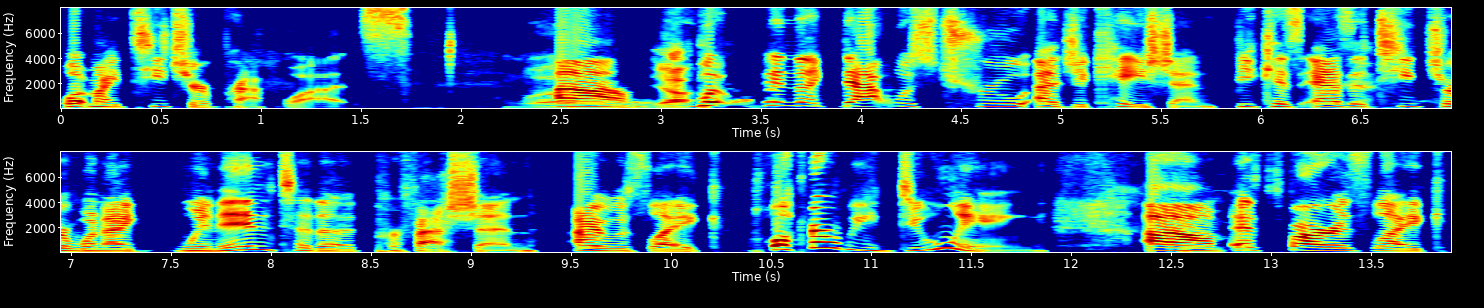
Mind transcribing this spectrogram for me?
what my teacher prep was. Whoa. Um, yeah. But and like that was true education because as a teacher, when I went into the profession, I was like, what are we doing? Um, as far as like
